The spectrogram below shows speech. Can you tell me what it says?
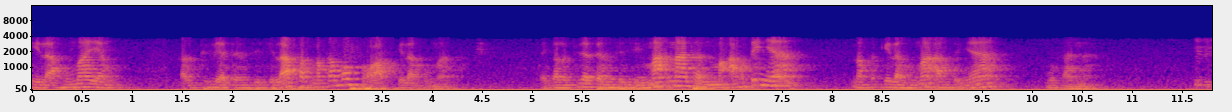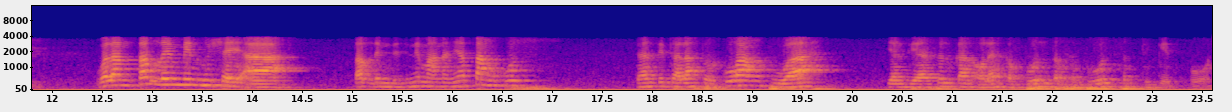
kilahuma yang kalau dilihat dari sisi lafaz maka mufrad kilahuma. Ya, kalau dilihat dari sisi makna dan artinya maka kilahuma artinya musanna. Walam tarlim min syai'a. Tarlim di sini maknanya tangkus dan tidaklah berkurang buah yang dihasilkan oleh kebun tersebut sedikit pun.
